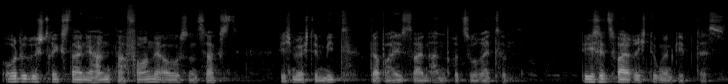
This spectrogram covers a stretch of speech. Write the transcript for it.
Oder du streckst deine Hand nach vorne aus und sagst, ich möchte mit dabei sein, andere zu retten. Diese zwei Richtungen gibt es.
